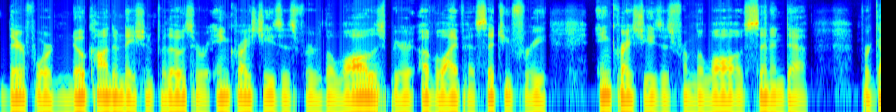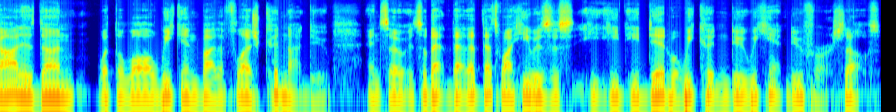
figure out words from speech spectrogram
therefore no condemnation for those who are in Christ Jesus, for the law of the Spirit of life has set you free in Christ Jesus from the law of sin and death. For God has done what the law weakened by the flesh could not do, and so so that that, that that's why he was this he, he he did what we couldn't do. We can't do for ourselves,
